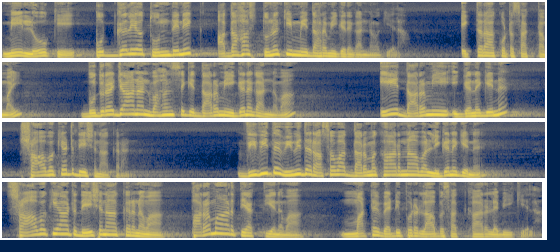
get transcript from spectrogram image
මේ ලෝකේ පුද්ගලයෝ තුන් දෙනෙක් අදහස් තුනකින් මේ ධර්මිගෙන ගන්නව කියලා. එක්තරා කොටසක් තමයි බුදුරජාණන් වහන්සේගේ ධර්මී ඉගෙන ගන්නවා ඒ ධර්මී ඉගෙනගෙන ශ්‍රාවකයට දේශනා කරන්න. විවිධ විවිධ රසවත් ධර්මකාරණාවල් ඉගෙනගෙන ශ්‍රාවකයාට දේශනා කරනවා පරමාර්ථයක් තියෙනවා මට වැඩිපුර ලාභ සත්කාර ලැබී කියලා.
